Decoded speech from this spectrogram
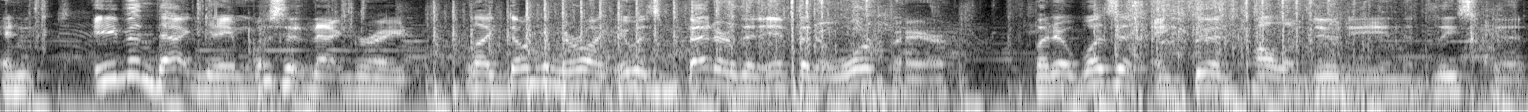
And even that game wasn't that great. Like, don't get me wrong, it was better than Infinite Warfare, but it wasn't a good Call of Duty in the least bit.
